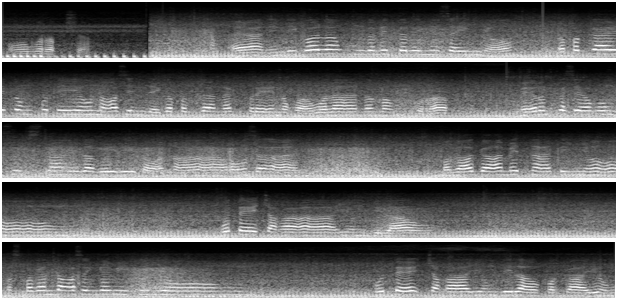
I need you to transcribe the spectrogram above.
Kumukurap siya. Ayan hindi ko alam kung ganito rin yun sa inyo. Kapag ka itong puti yung nakasindi kapag ka nagpreno ka wala namang kurap. Meron kasi akong switch na nilagay dito na kung saan magagamit natin yung puti tsaka yung dilaw. Mas maganda kasing gamitin yung puti tsaka yung dilaw pagka yung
